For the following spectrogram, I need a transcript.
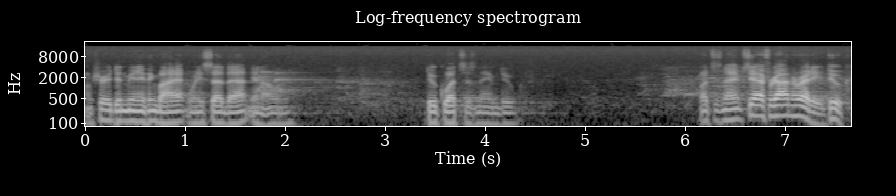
I'm sure he didn't mean anything by it when he said that, you know. Duke, what's his name, Duke? What's his name? See, I've forgotten already. Duke.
